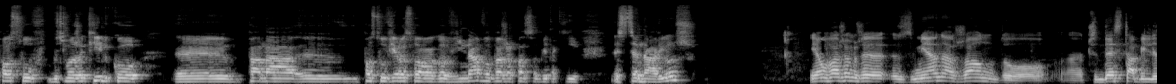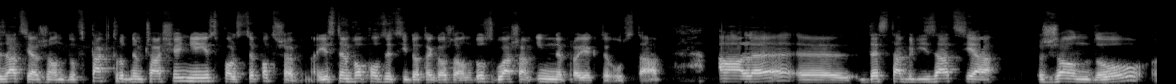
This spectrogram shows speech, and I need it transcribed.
posłów, być może kilku, pana posłów Jarosława Gowina. Wyobraża pan sobie taki scenariusz? Ja uważam, że zmiana rządu e, czy destabilizacja rządu w tak trudnym czasie nie jest Polsce potrzebna. Jestem w opozycji do tego rządu, zgłaszam inne projekty ustaw, ale e, destabilizacja rządu e,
